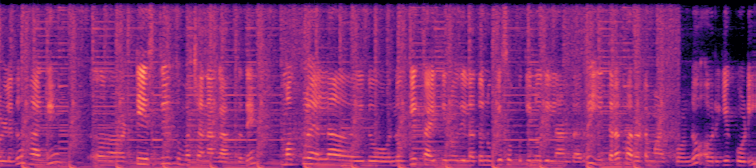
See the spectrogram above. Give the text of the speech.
ಒಳ್ಳೆಯದು ಹಾಗೆ ಟೇಸ್ಟಿ ತುಂಬ ಚೆನ್ನಾಗಾಗ್ತದೆ. ಮಕ್ಕಳು ಎಲ್ಲ ಇದು ನುಗ್ಗೆಕಾಯಿ ತಿನ್ನೋದಿಲ್ಲ ಅಥವಾ ನುಗ್ಗೆ ಸೊಪ್ಪು ತಿನ್ನೋದಿಲ್ಲ ಅಂತಾದರೆ ಈ ಥರ ಪರೋಟ ಮಾಡಿಕೊಂಡು ಅವರಿಗೆ ಕೊಡಿ.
